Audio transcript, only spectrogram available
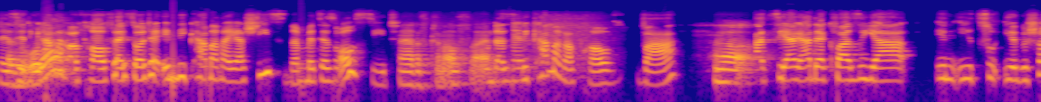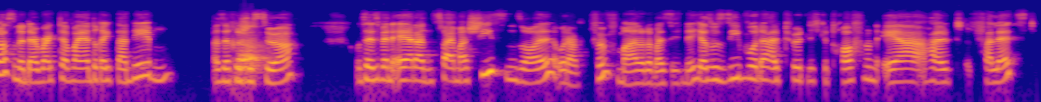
Das also, ist ja die oder? Kamerafrau. Vielleicht sollte er in die Kamera ja schießen, damit er so aussieht. Ja, das kann auch sein. Und dass er die Kamerafrau war, ja. hat sie ja, hat er quasi ja in ihr zu ihr geschossen. Der Director war ja direkt daneben, also der Regisseur. Ja. Und das heißt, wenn er dann zweimal schießen soll, oder fünfmal, oder weiß ich nicht, also sie wurde halt tödlich getroffen und er halt verletzt.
